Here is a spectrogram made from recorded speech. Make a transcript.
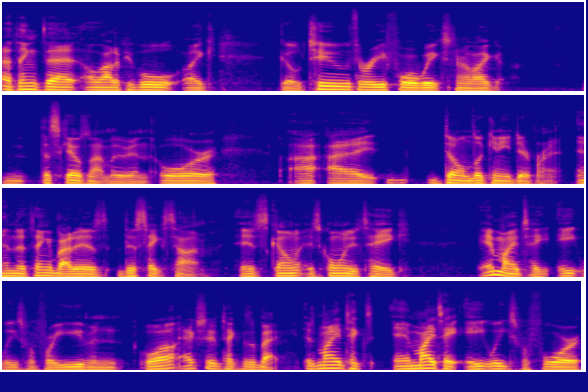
I think that a lot of people like go two, three, four weeks and they're like, the scale's not moving, or I, I don't look any different. And the thing about it is, this takes time. It's going it's going to take it might take eight weeks before you even well actually take this back it might take it might take eight weeks before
